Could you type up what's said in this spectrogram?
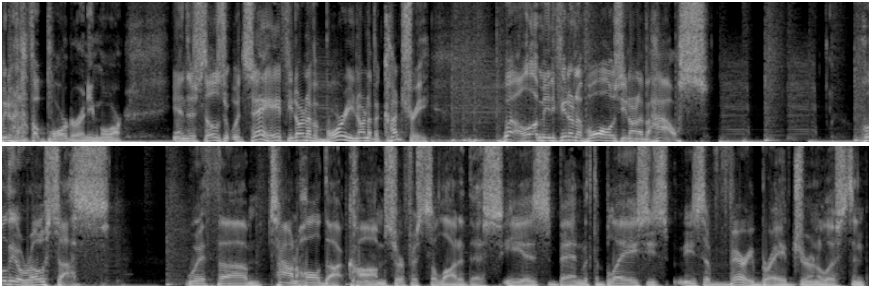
We don't have a border anymore. And there's those that would say, hey, if you don't have a border, you don't have a country. Well, I mean, if you don't have walls, you don't have a house. Julio Rosas with um, townhall.com surfaced a lot of this. He has been with the Blaze. He's he's a very brave journalist. And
